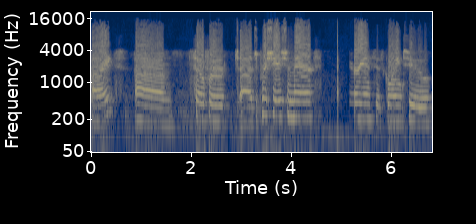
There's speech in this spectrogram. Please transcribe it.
All right. Um, so for uh, depreciation there, variance is going to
